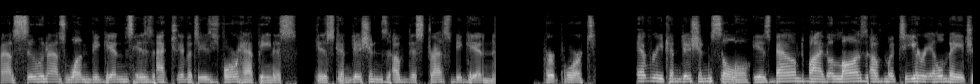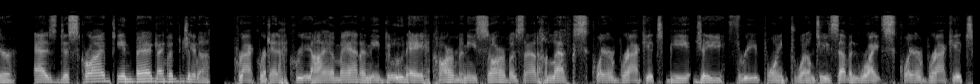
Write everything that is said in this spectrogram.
As soon as one begins his activities for happiness, his conditions of distress begin. Purport Every conditioned soul is bound by the laws of material nature, as described in Bhagavad Gita. Prakrita Kriya Manani Gune Karmani Sarvasaha left square bracket BG 3.27 right square bracket.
